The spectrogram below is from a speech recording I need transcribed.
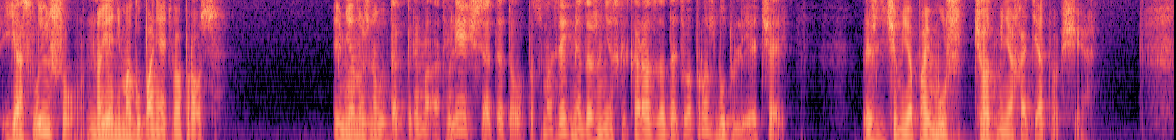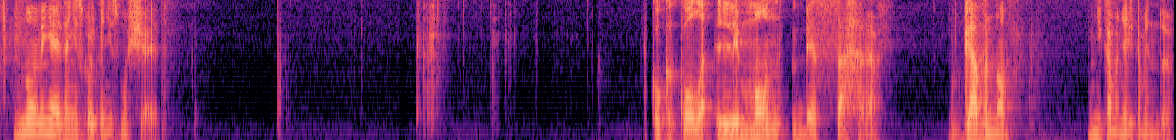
я слышу, но я не могу понять вопрос. И мне нужно вот так прямо отвлечься от этого, посмотреть, мне даже несколько раз задать вопрос, буду ли я чай, прежде чем я пойму, что от меня хотят вообще. Но меня это нисколько не смущает. Кока-кола лимон без сахара. Говно. Никому не рекомендую.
